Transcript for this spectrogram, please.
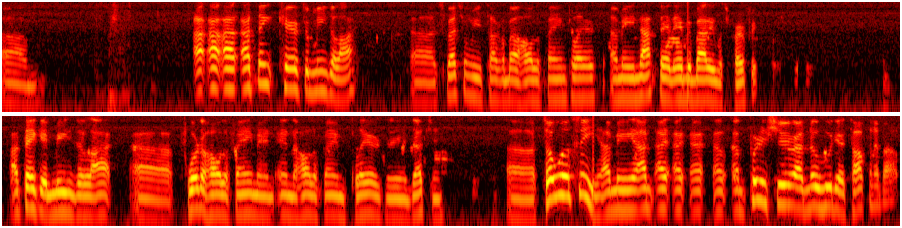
Um, I, I, I think character means a lot, uh, especially when you're talking about Hall of Fame players. I mean, not that everybody was perfect. I think it means a lot uh, for the Hall of Fame and, and the Hall of Fame players, the induction. Uh, so we'll see. I mean, I, I, I, I, I'm pretty sure I know who they're talking about,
